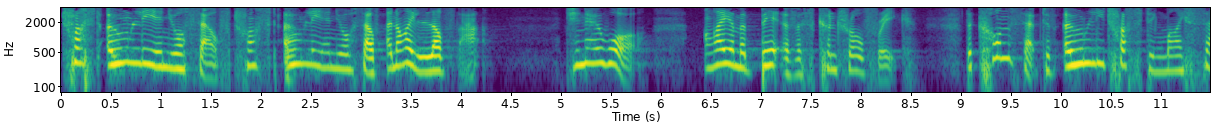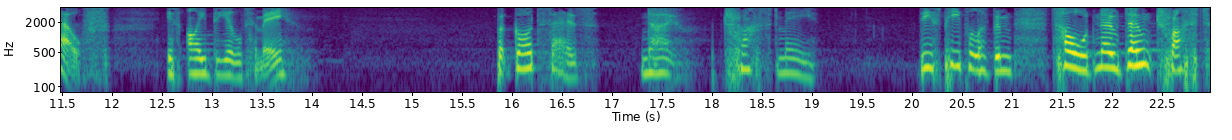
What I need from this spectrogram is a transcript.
Trust only in yourself. Trust only in yourself. And I love that. Do you know what? I am a bit of a control freak. The concept of only trusting myself is ideal to me. But God says, no, trust me. These people have been told, no, don't trust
